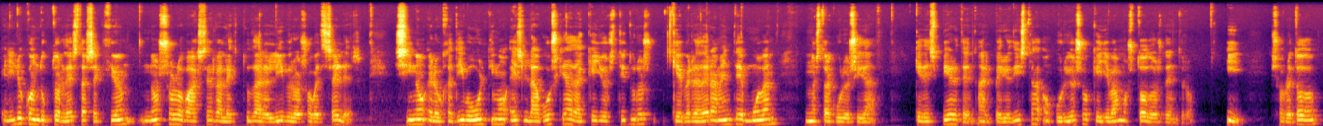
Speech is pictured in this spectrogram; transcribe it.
el hilo conductor de esta sección no solo va a ser la lectura de libros o bestsellers, sino el objetivo último es la búsqueda de aquellos títulos que verdaderamente muevan nuestra curiosidad que despierten al periodista o curioso que llevamos todos dentro. Y, sobre todo,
